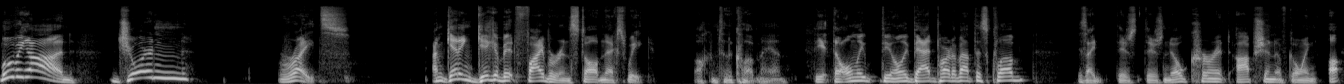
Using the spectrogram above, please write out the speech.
Moving on. Jordan writes, I'm getting gigabit fiber installed next week. Welcome to the club, man. The, the only the only bad part about this club is I there's there's no current option of going up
